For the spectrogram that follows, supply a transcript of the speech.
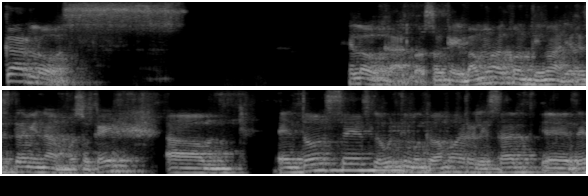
Carlos. Hello, Carlos. Ok, vamos a continuar, ya casi terminamos, ok. Um, entonces, lo último que vamos a realizar eh,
